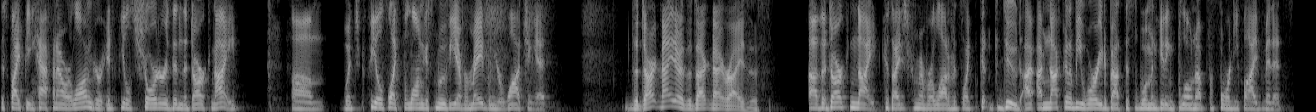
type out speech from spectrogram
despite being half an hour longer, it feels shorter than The Dark Knight, um, which feels like the longest movie ever made when you're watching it. The Dark Knight or The Dark Knight Rises? Uh, the Dark Knight, because I just remember a lot of it's like, dude, I- I'm not going to be worried about this woman getting blown up for 45 minutes.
